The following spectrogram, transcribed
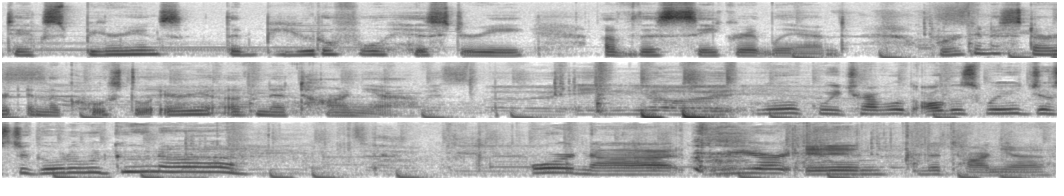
to experience the beautiful history of this sacred land. We're going to start in the coastal area of Netanya. Look, we traveled all this way just to go to Laguna. Or not. We are in Netanya.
